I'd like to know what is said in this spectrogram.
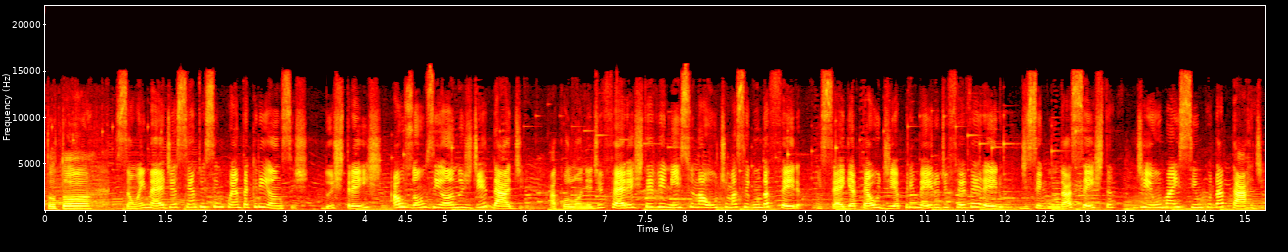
totó, são, em média, 150 crianças, dos 3 aos 11 anos de idade. A colônia de férias teve início na última segunda-feira e segue até o dia 1 de fevereiro, de segunda a sexta, de 1 às 5 da tarde.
